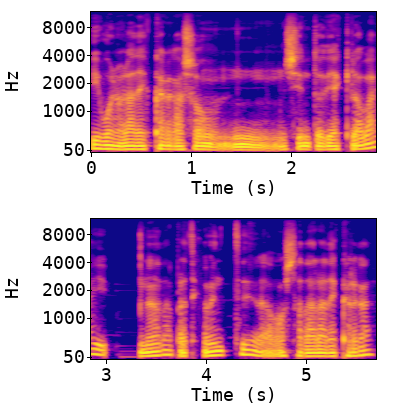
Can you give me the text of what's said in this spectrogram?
Y bueno, la descarga son 110 kilobytes, nada prácticamente, vamos a dar a descargar.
